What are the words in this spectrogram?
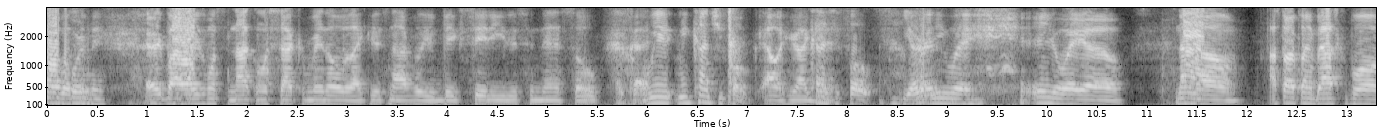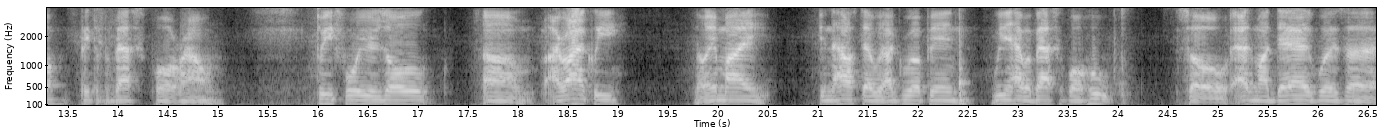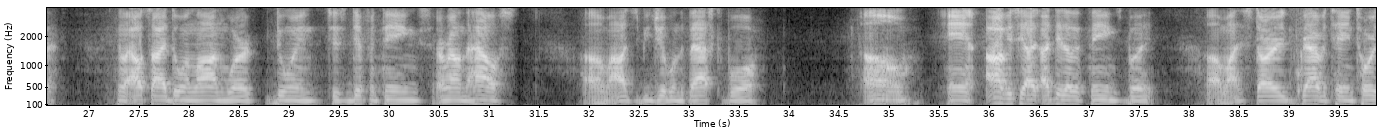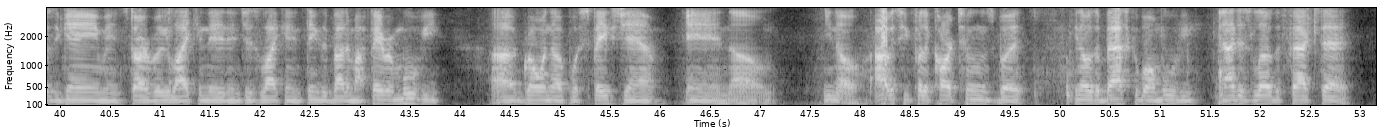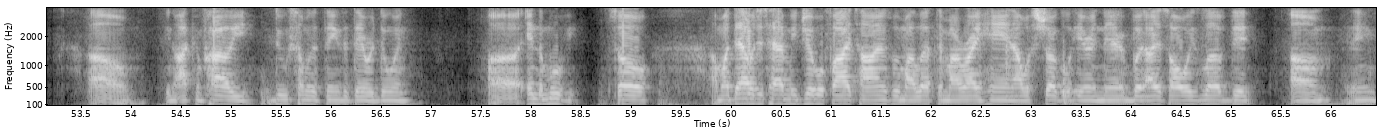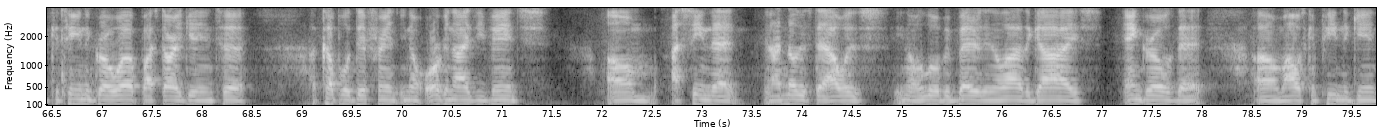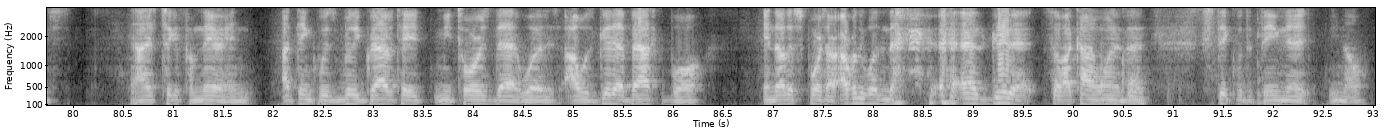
Everybody always wants to knock on Sacramento, like it's not really a big city, this and that. So okay. we we country folk out here, I country guess. Country folk. Yeah. Anyway, anyway, uh, now um, I started playing basketball. Picked up a basketball around three, four years old. Um, ironically, you know, in my in the house that I grew up in, we didn't have a basketball hoop. So as my dad was, uh, you know, outside doing lawn work, doing just different things around the house, um, I'll just be dribbling the basketball. Um, and obviously I, I did other things, but um, I started gravitating towards the game and started really liking it and just liking things about it. My favorite movie uh, growing up was Space Jam, and um, you know, obviously for the cartoons, but you know, it was a basketball movie, and I just love the fact that, um, you know, I can probably do some of the things that they were doing uh, in the movie. So uh, my dad would just have me dribble five times with my left and my right hand. I would struggle here and there, but I just always loved it. Um, and continuing to grow up, I started getting into a couple of different, you know, organized events. Um, I seen that, and I noticed that I was, you know, a little bit better than a lot of the guys and girls that um, I was competing against, and I just took it from there. And I think what really gravitated me towards that was I was good at basketball. and the other sports, I, I really wasn't that as good at, so I kind of wanted okay. to stick with the thing that you know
